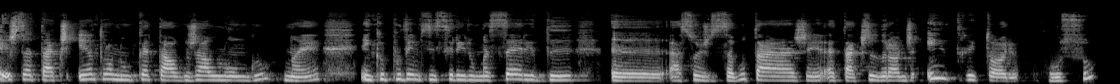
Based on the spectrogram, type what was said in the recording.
estes ataques entram num catálogo já longo, não é? Em que podemos inserir uma série de uh, ações de sabotagem, ataques de drones em território russo,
